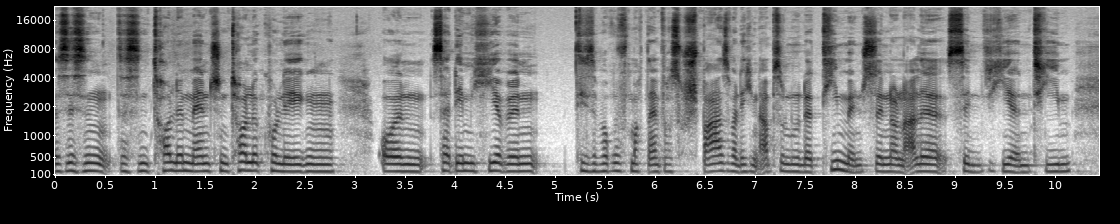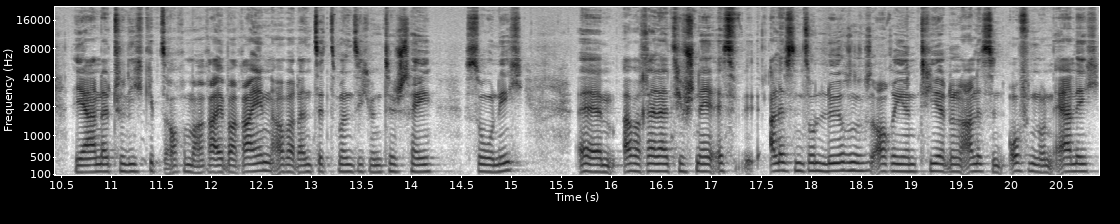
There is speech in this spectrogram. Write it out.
das, ist ein, das sind tolle Menschen, tolle Kollegen. Und seitdem ich hier bin, dieser Beruf macht einfach so Spaß, weil ich ein absoluter Teammensch bin und alle sind hier ein Team. Ja, natürlich gibt es auch immer Reibereien, aber dann setzt man sich den Tisch, hey, so nicht. Ähm, aber relativ schnell, es, alles sind so lösungsorientiert und alles sind offen und ehrlich.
